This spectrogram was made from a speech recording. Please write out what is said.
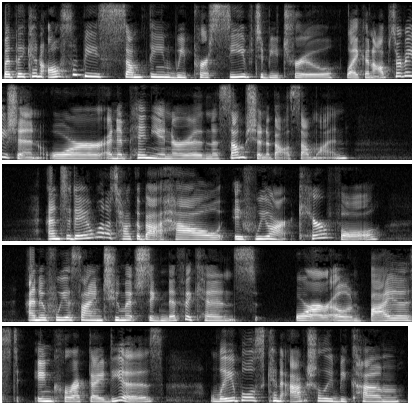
but they can also be something we perceive to be true, like an observation or an opinion or an assumption about someone. And today I want to talk about how, if we aren't careful, and if we assign too much significance or our own biased, incorrect ideas, labels can actually become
